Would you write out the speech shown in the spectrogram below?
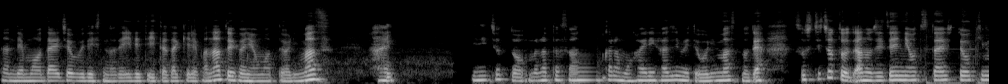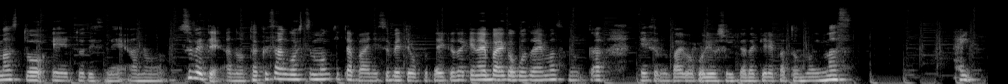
何でも大丈夫ですので、入れていただければなというふうに思っております。はい。ちょっと村田さんからも入り始めておりますので、そしてちょっとあの事前にお伝えしておきますと、えっ、とですね、あの、すべて、あの、たくさんご質問来た場合にすべてお答えいただけない場合がございますが、えーその場合はご了承いただければと思います。はい。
